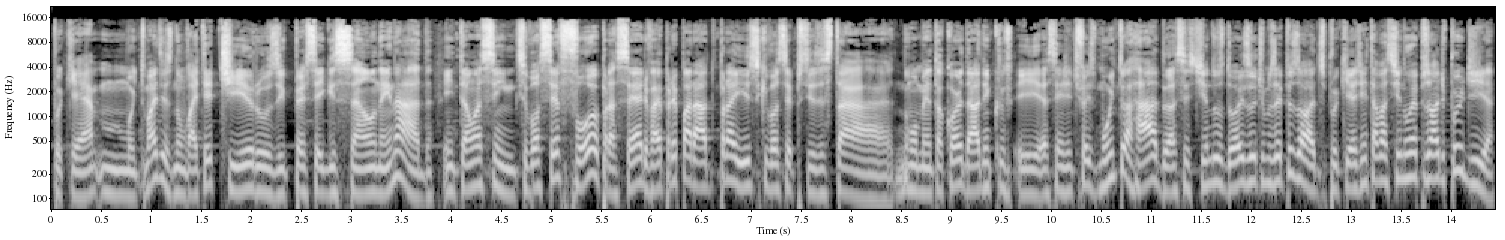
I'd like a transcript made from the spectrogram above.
Porque é muito mais isso. Não vai ter tiros e perseguição nem nada. Então, assim, se você for pra série, vai preparado pra isso, que você precisa estar no momento acordado. E, assim, a gente fez muito errado assistindo os dois últimos episódios. Porque a gente tava assistindo um episódio por dia.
